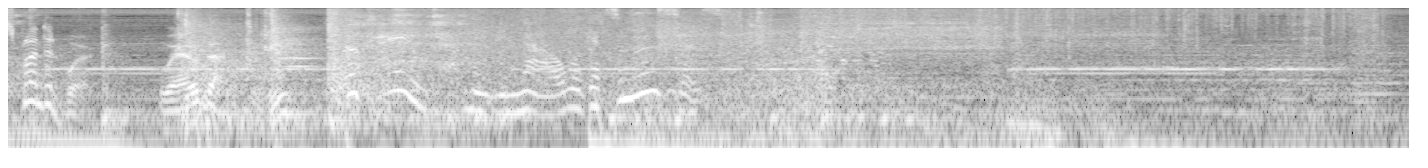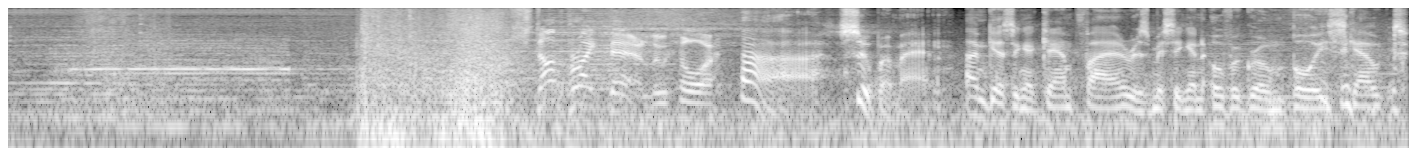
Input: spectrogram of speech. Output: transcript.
Splendid work. Well done, team. Okay, maybe now we'll get some answers. Stop right there, Luthor. Ah, Superman. I'm guessing a campfire is missing an overgrown Boy Scout.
